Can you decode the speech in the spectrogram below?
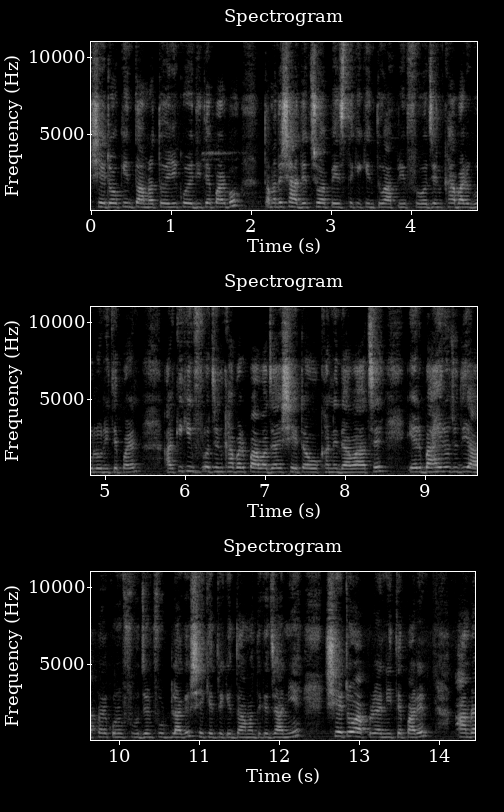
সেটাও কিন্তু আমরা তৈরি করে দিতে পারব। তো আমাদের স্বাদের ছোঁয়া পেজ থেকে কিন্তু আপনি ফ্রোজেন খাবারগুলো নিতে পারেন। আর কি কি ফ্রোজেন খাবার পাওয়া যায় সেটাও ওখানে দেওয়া আছে। এর বাইরেও যদি আপনার কোনো ফ্রোজেন ফুড লাগে, সেক্ষেত্রে কিন্তু আমাদেরকে জানিয়ে সেটাও আপনারা নিতে পারেন। আমরা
